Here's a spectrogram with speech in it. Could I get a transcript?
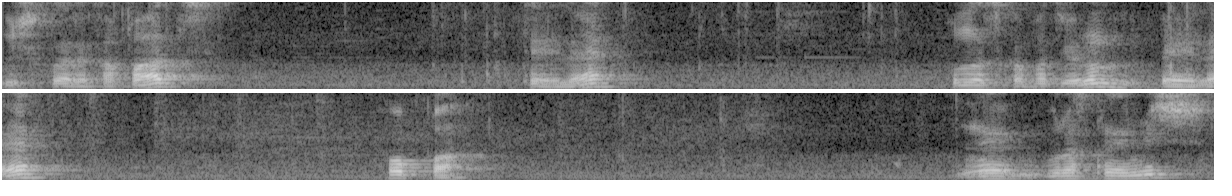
Işıkları kapat. T ile. Bunu nasıl kapatıyorum? B ile. Hoppa. Ne, burası neymiş?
